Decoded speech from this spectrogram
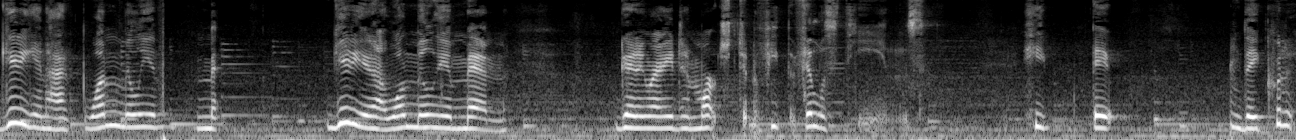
Gideon had one million men. Gideon had one million men getting ready to march to defeat the Philistines. He they they couldn't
